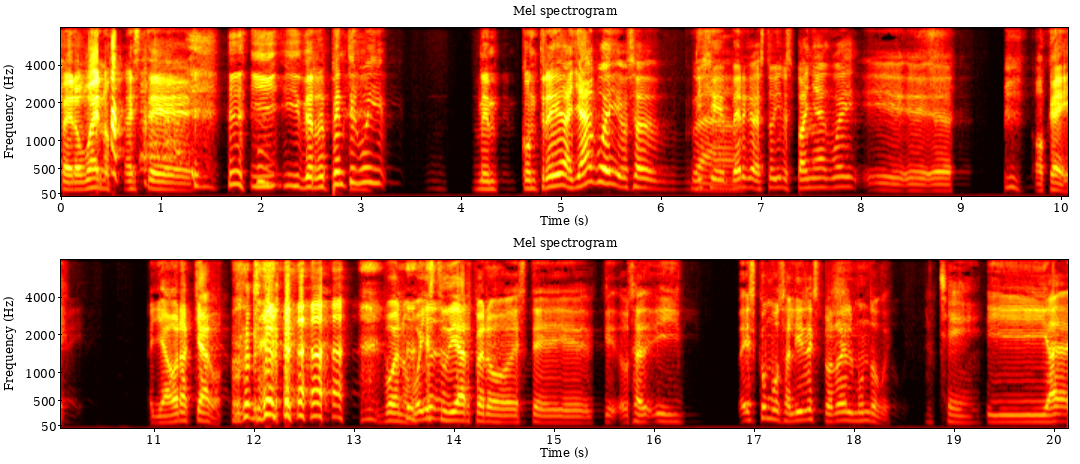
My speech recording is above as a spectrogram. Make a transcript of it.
pero bueno, este, y, y de repente, güey, me encontré allá, güey, o sea, dije, Wow. verga, estoy en España, güey, y, eh, eh, ok, ¿y ahora qué hago? bueno, voy a estudiar, pero, este, o sea, y es como salir a explorar el mundo, güey. Sí. Y a,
